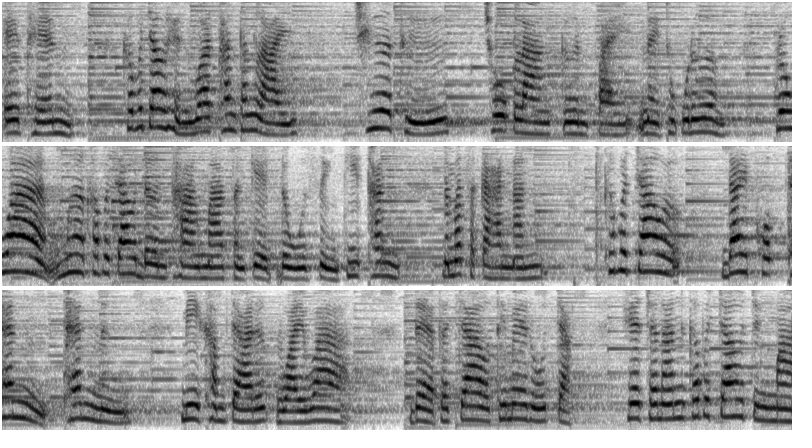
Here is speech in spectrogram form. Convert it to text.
เอเธนข้าพเจ้าเห็นว่าท่านทั้งหลาย เชื่อถือโชคลางเกินไปในทุกเรื่อง เพราะว่าเมื่อข้าพเจ้าเดินทางมาสังเกตดูสิ่งที่ท่านนมัสการนั้น ข้าพเจ้าได้พบแท่นแท่นหนึ่ง มีคำจารึกไว้ว่า แด่พระเจ้าที่ไม่รู้จัก เหตุฉะนั้นข้าพเจ้าจึงมา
